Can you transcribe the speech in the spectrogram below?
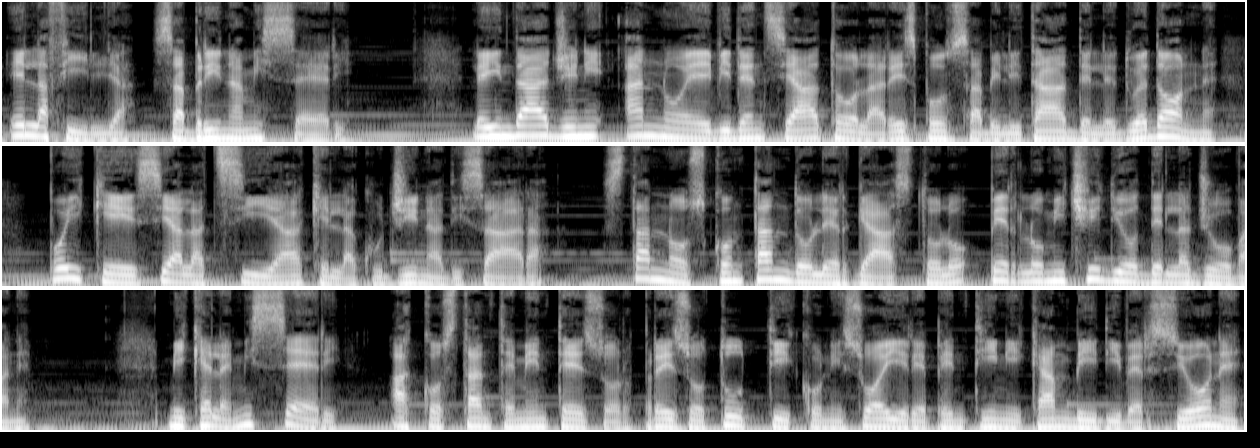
e la figlia, Sabrina Misseri. Le indagini hanno evidenziato la responsabilità delle due donne, poiché sia la zia che la cugina di Sara stanno scontando l'ergastolo per l'omicidio della giovane. Michele Misseri ha costantemente sorpreso tutti con i suoi repentini cambi di versione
